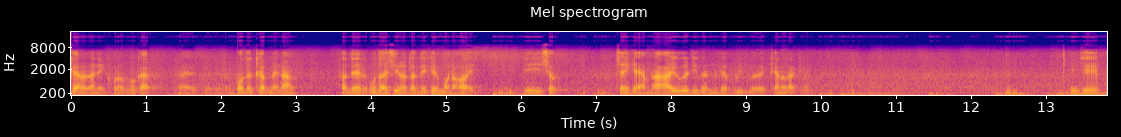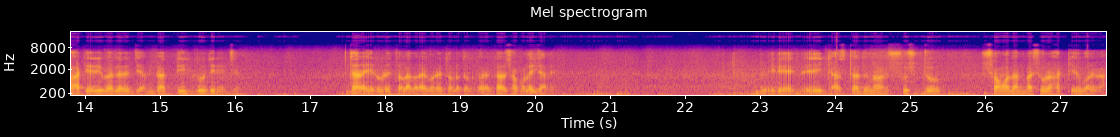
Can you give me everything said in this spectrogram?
কেন জানি কোনো প্রকার পদক্ষেপ নেয় না। তাদের উদাসীনতা দেখে মনে হয় এইসব জায়গায় আমরা হাইওয়ে ডিপার্টমেন্টের পুলিশ কেন রাখলাম? এই যে ভাটিয়ারি বাজারের জ্যামটা দীর্ঘদিনের জ্যাম যারা এই রোডে চলাফেরা করে, চলাচল করে, তারা সকলেই জানে। এই কাজটার জন্য সুষ্ঠু সমাধান বা সুরাহাট কেউ করে না।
